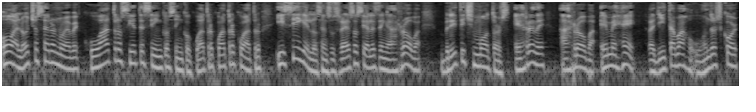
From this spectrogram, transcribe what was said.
o al 809-475-5444 y síguelos en sus redes sociales en arroba British Motors RD, arroba MG, rayita abajo, underscore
